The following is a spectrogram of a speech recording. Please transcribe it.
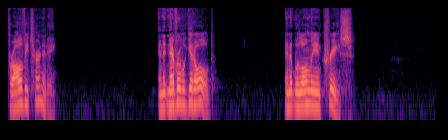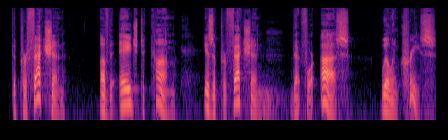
for all of eternity. And it never will get old, and it will only increase. The perfection of the age to come is a perfection that for us will increase.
